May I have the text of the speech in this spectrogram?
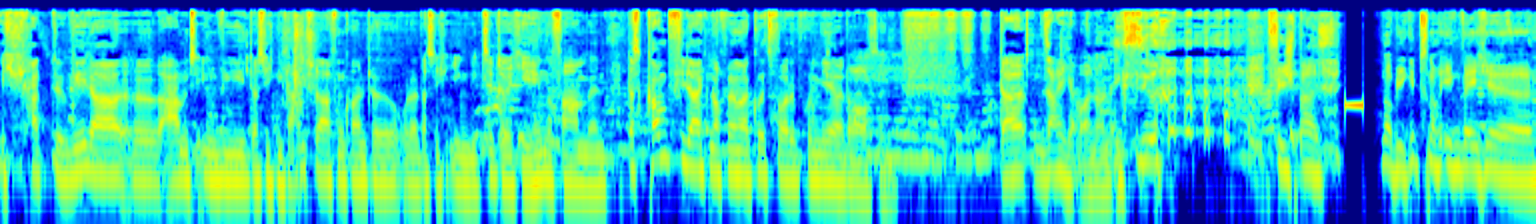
ich hatte weder äh, abends irgendwie, dass ich nicht einschlafen konnte oder dass ich irgendwie zitterig hier hingefahren bin. Das kommt vielleicht noch, wenn wir kurz vor der Premiere drauf sind. Da sage ich aber noch nichts. Viel Spaß. Nobby, gibt's noch irgendwelche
